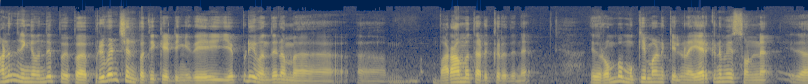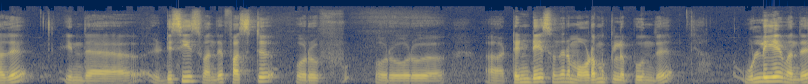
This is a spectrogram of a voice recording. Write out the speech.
ஆனந்த் நீங்கள் வந்து இப்போ இப்போ ப்ரிவென்ஷன் பற்றி கேட்டிங்க. இது எப்படி வந்து நம்ம வராமல் தடுக்கிறதுன்னு? இது ரொம்ப முக்கியமான கேள்வி. நான் ஏற்கனவே சொன்னேன். அதாவது இந்த டிசீஸ் வந்து ஃபஸ்ட்டு ஒரு ஒரு ஒரு டென் டேஸ் வந்து நம்ம உடம்புக்குள்ளே பூந்து உள்ளேயே வந்து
